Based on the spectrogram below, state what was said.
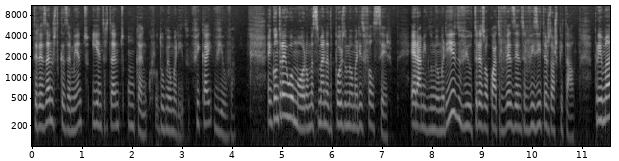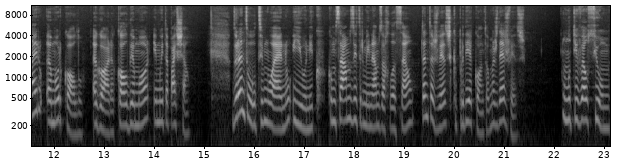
3 anos de casamento e, entretanto, um cancro do meu marido. Fiquei viúva. Encontrei o amor uma semana depois do meu marido falecer. Era amigo do meu marido, viu três ou quatro vezes entre visitas do hospital. Primeiro, amor colo. Agora, colo de amor e muita paixão. Durante o último ano e único, começámos e terminámos a relação tantas vezes que perdi a conta, umas 10 vezes. O motivo é o ciúme,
